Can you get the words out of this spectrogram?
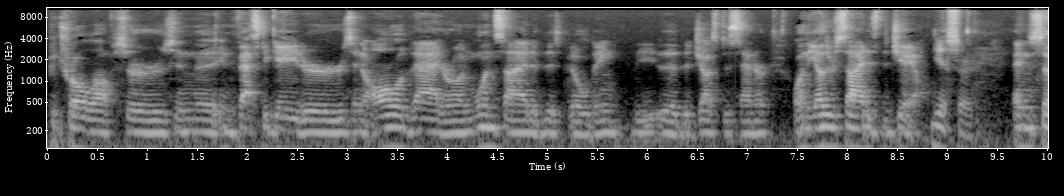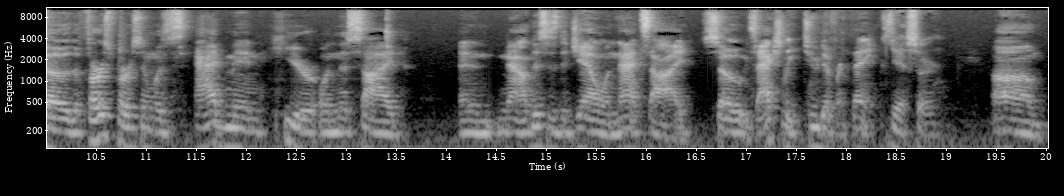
patrol officers and the investigators and all of that are on one side of this building, the, the, the Justice Center. On the other side is the jail. Yes, sir. And so the first person was admin here on this side, and now this is the jail on that side. So it's actually two different things. Yes, sir. Um,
